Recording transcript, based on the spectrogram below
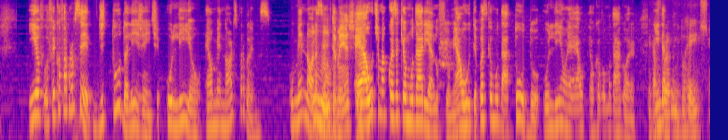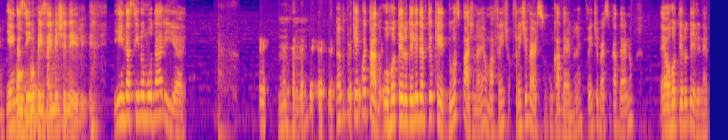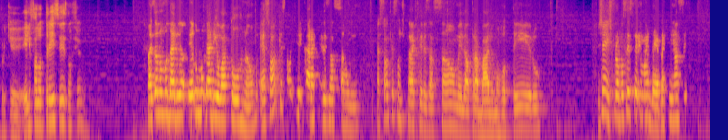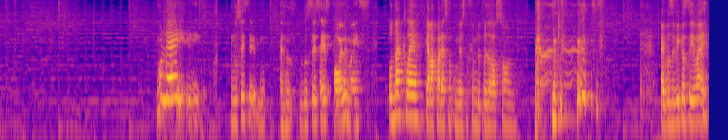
E eu, foi o que eu falo pra você. De tudo ali, gente, o Leon é o menor dos problemas. O menor, assim, Uhum, ó. também achei. É a última coisa que eu mudaria no filme. A depois que eu mudar tudo, o Leon é, o- é o que eu vou mudar agora. Ele tá Ainda- muito hate. E ainda vou, assim. vou pensar em mexer nele. E ainda assim não mudaria. Uhum. Tanto porque, coitado, o roteiro dele deve ter o quê? Duas páginas, né? Uma frente, frente e verso, um caderno, né? Frente e verso, um caderno. É o roteiro dele, né? Porque ele falou três vezes no filme. Mas eu não mudaria, eu não mudaria o ator, não. É só uma questão de caracterização. É só uma questão de caracterização, melhor trabalho no roteiro. Gente, pra vocês terem uma ideia, pra quem não assiste. Mulher. Não sei se. Não sei se é spoiler, mas. O da Claire, que ela aparece no começo do filme, depois ela some. Aí você fica assim, vai.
